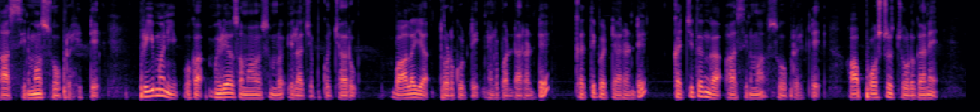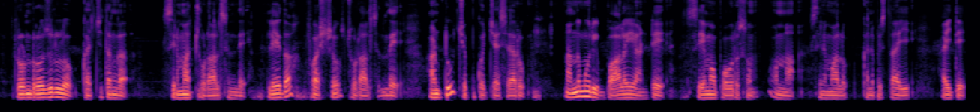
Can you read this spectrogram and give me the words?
ఆ సినిమా సూపర్ హిట్టే. ప్రియమని ఒక మీడియా సమావేశంలో ఇలా చెప్పుకొచ్చారు. బాలయ్య తొడగొట్టి నిలబడ్డారంటే కత్తి పట్టారంటే ఖచ్చితంగా ఆ సినిమా సూపర్ హిట్టే. ఆ పోస్టర్ చూడగానే రెండు రోజుల్లో ఖచ్చితంగా సినిమా చూడాల్సిందే లేదా ఫస్ట్ షో చూడాల్సిందే అంటూ చెప్పుకొచ్చేశారు. నందమూరి బాలయ్య అంటే సీమ పౌరుషం ఉన్న సినిమాలు కనిపిస్తాయి. అయితే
